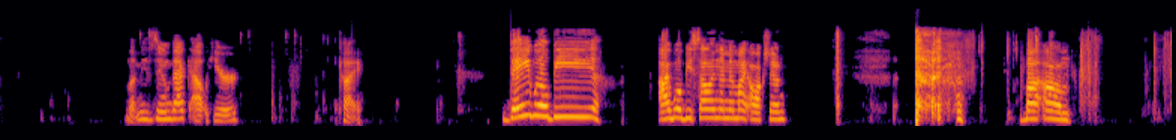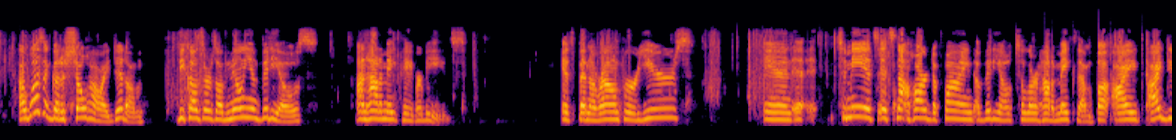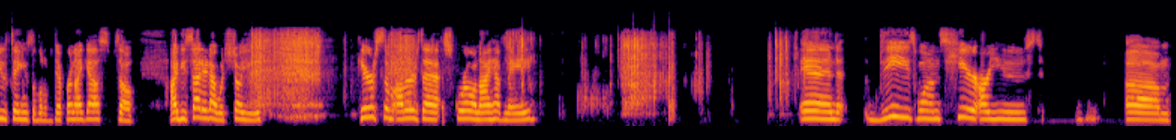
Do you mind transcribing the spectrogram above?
Let me zoom back out here. Okay. They will be, I will be selling them in my auction. but, um, I wasn't going to show how I did them because there's a million videos on how to make paper beads. It's been around for years and it, to me it's it's not hard to find a video to learn how to make them but I I do things a little different I guess so I decided I would show you Here's some others that Squirrel and I have made. And these ones here are used, um,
